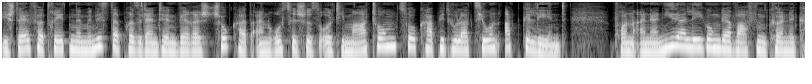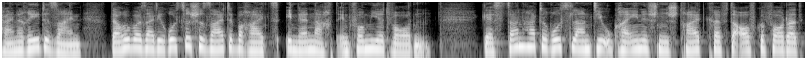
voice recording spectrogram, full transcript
Die stellvertretende Ministerpräsidentin Vereshchuk hat ein russisches Ultimatum zur Kapitulation abgelehnt. Von einer Niederlegung der Waffen könne keine Rede sein. Darüber sei die russische Seite bereits in der Nacht informiert worden. Gestern hatte Russland die ukrainischen Streitkräfte aufgefordert,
